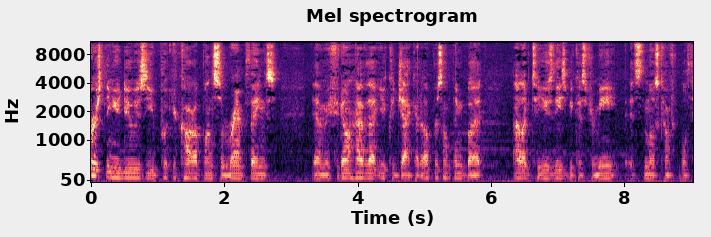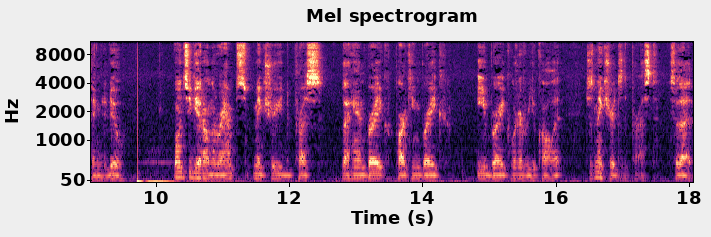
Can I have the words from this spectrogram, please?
First thing you do is you put your car up on some ramp things. Um, if you don't have that, you could jack it up or something, but I like to use these because for me, it's the most comfortable thing to do. Once you get on the ramps, make sure you depress the handbrake, parking brake, e-brake, whatever you call it. Just make sure it's depressed so that,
